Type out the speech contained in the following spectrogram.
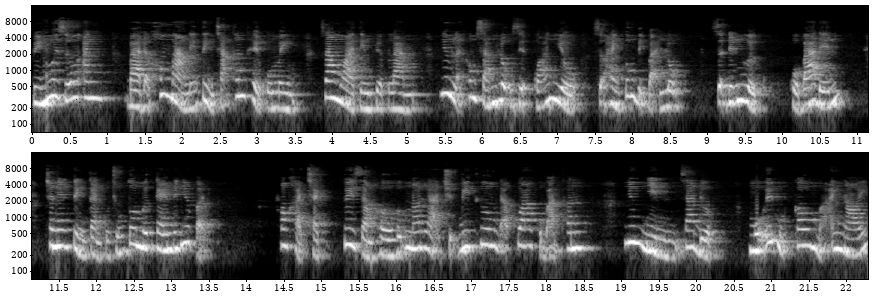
Vì nuôi dưỡng anh, bà đã không màng đến tình trạng thân thể của mình, ra ngoài tìm việc làm, nhưng lại không dám lộ diện quá nhiều, sợ hành tung bị bại lộ, dẫn đến người của ba đến. Cho nên tình cảnh của chúng tôi mới kém đến như vậy. Phong Khải Trạch tuy rằng hờ hững nói lại chuyện bi thương đã qua của bản thân, nhưng nhìn ra được mỗi một câu mà anh nói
